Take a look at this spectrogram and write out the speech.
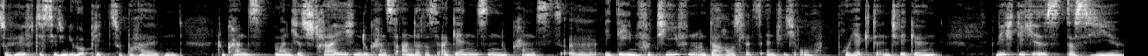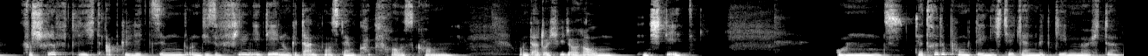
So hilft es dir, den Überblick zu behalten. Du kannst manches streichen, du kannst anderes ergänzen, du kannst äh, Ideen vertiefen und daraus letztendlich auch Projekte entwickeln. Wichtig ist, dass sie verschriftlicht, abgelegt sind und diese vielen Ideen und Gedanken aus deinem Kopf rauskommen und dadurch wieder Raum entsteht. Und der dritte Punkt, den ich dir gern mitgeben möchte,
